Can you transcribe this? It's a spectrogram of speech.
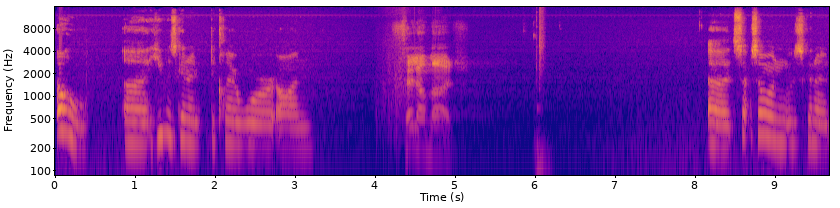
Oh! Uh, he was gonna declare war on... Selamlar. Uh, so, someone was gonna.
